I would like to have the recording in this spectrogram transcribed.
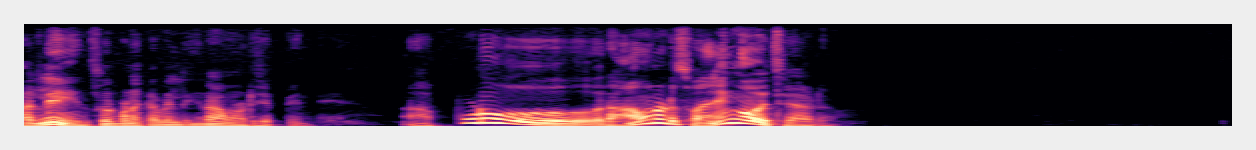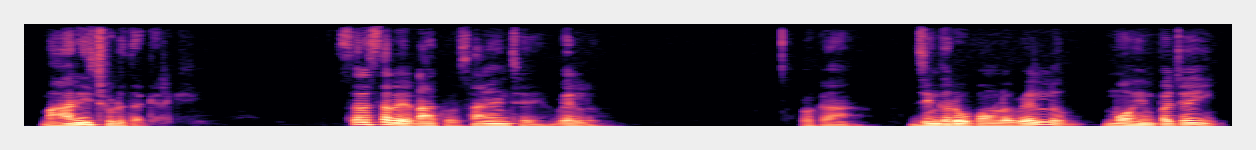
మళ్ళీ శూర్పణక వెళ్ళి రావణుడు చెప్పింది అప్పుడు రావణుడు స్వయంగా వచ్చాడు. మారీచుడు దగ్గరికి. సరే సరే నాకు సాయం చేయి వెళ్ళు. ఒక జింక రూపంలో వెళ్ళు మోహింపచేయి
